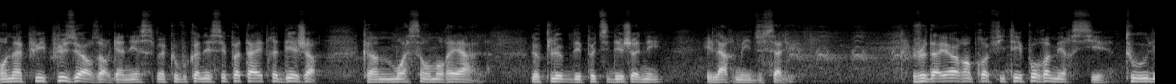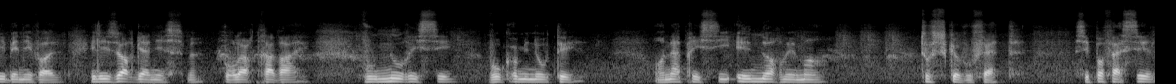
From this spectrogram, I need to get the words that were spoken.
on appuie plusieurs organismes que vous connaissez peut-être déjà, comme Moisson Montréal, le Club des petits déjeuners et l'Armée du Salut. Je veux d'ailleurs en profiter pour remercier tous les bénévoles et les organismes pour leur travail. Vous nourrissez vos communautés. On apprécie énormément tout ce que vous faites. C'est pas facile.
